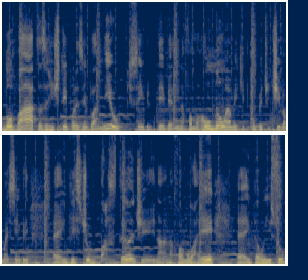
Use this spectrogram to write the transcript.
novatas. A gente tem, por exemplo, a Nil, que sempre teve ali na Fórmula 1, não é uma equipe competitiva, mas sempre é, investiu bastante na, na Fórmula E. É, então, isso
